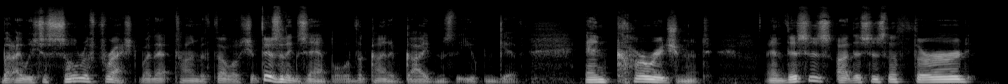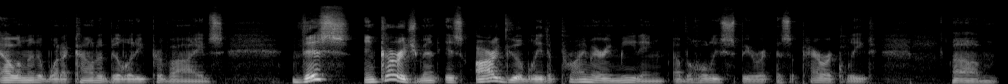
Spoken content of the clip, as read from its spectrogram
but I was just so refreshed by that time of fellowship. There's an example of the kind of guidance that you can give. Encouragement, and this is uh, this is the third element of what accountability provides. This encouragement is arguably the primary meaning of the Holy Spirit as a paraclete. Um,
